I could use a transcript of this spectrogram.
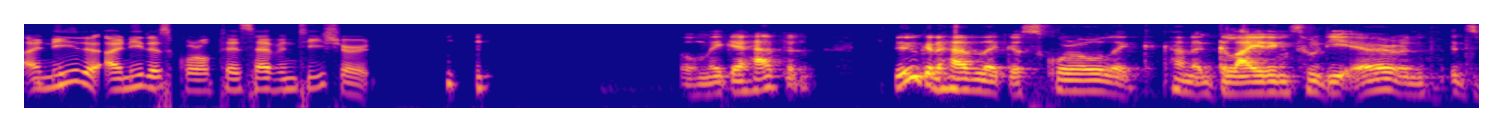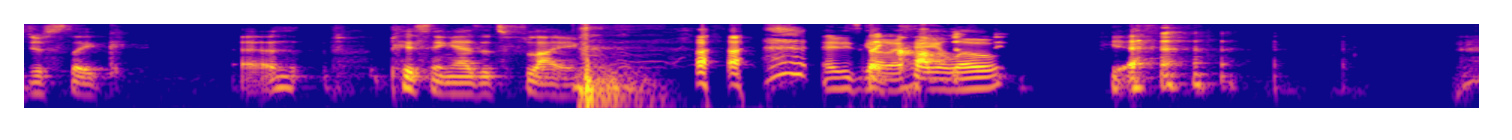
I need a, I need a squirrel piss heaven T-shirt. We'll make it happen. Maybe we could have like a squirrel like kind of gliding through the air, and it's just like uh, pissing as it's flying. and he's got like a halo. Yeah.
